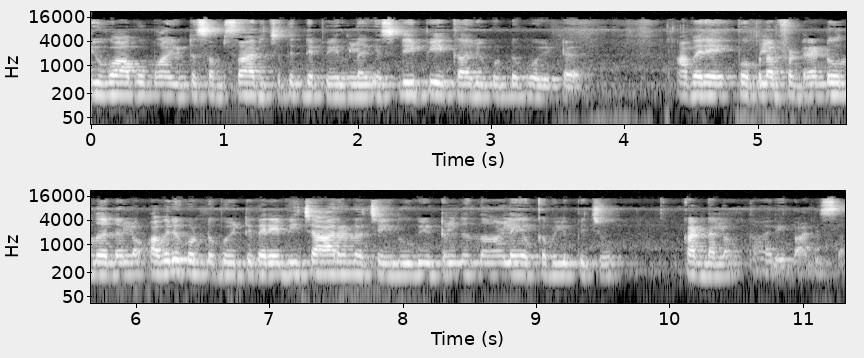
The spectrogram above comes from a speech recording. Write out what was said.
യുവാവുമായിട്ട് സംസാരിച്ചതിന്റെ പേരിൽ എസ് ഡി പി എക്കാർ കൊണ്ടുപോയിട്ട് അവരെ പോപ്പുലർ ഫ്രണ്ട് രണ്ടു തന്നെയല്ലോ. അവർ കൊണ്ടുപോയിട്ട് ഇവരെ വിചാരണ ചെയ്തു. വീട്ടിൽ നിന്ന് ആളെയൊക്കെ വിളിപ്പിച്ചു. കണ്ടല്ലോ താലിബാനിസം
